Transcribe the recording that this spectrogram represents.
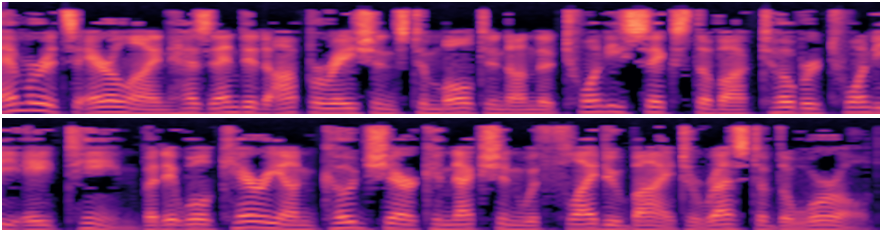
Emirates Airline has ended operations to Multan on 26 October 2018 but it will carry on codeshare connection with Fly Dubai to rest of the world.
